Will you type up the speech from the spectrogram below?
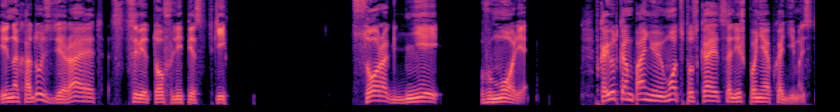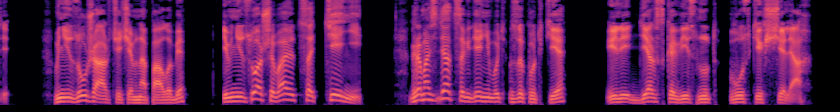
и на ходу сдирает с цветов лепестки. Сорок дней в море. В кают-компанию мод спускается лишь по необходимости. Внизу жарче, чем на палубе, и внизу ошиваются тени, громоздятся где-нибудь в закутке или дерзко виснут в узких щелях.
